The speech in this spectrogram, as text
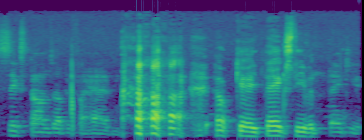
Six thumbs up if I had. him. okay, thanks, Stephen. Thank you.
